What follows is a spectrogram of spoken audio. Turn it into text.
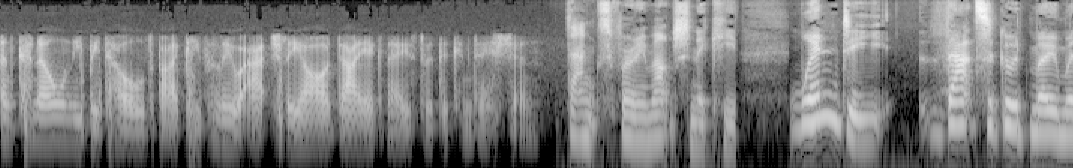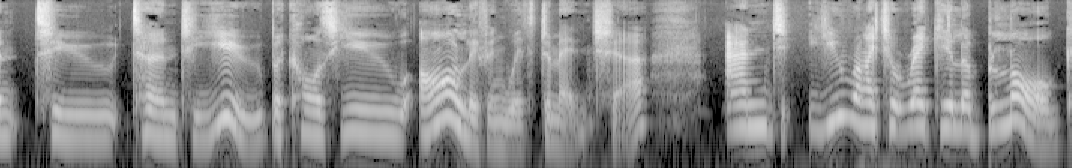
and can only be told by people who actually are diagnosed with the condition. Thanks very much, Nikki. Wendy, that's a good moment to turn to you because you are living with dementia and you write a regular blog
